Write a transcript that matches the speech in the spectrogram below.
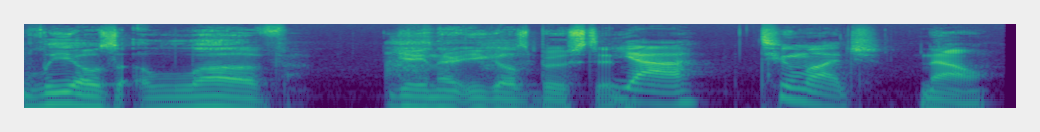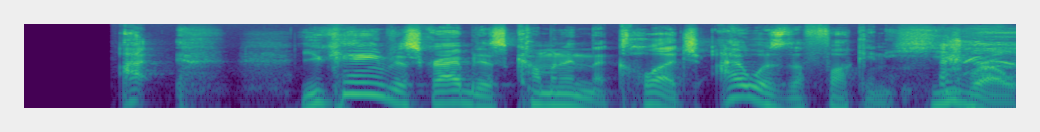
Leos love getting their egos boosted. Yeah, too much. Now, I you can't even describe it as coming in the clutch. I was the fucking hero.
